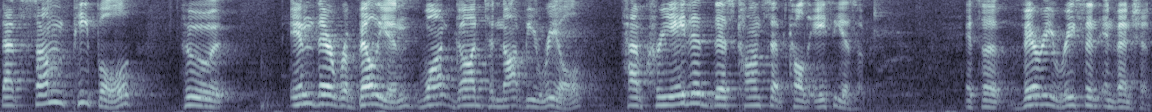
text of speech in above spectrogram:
that some people who, in their rebellion, want God to not be real, have created this concept called atheism. It's a very recent invention.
